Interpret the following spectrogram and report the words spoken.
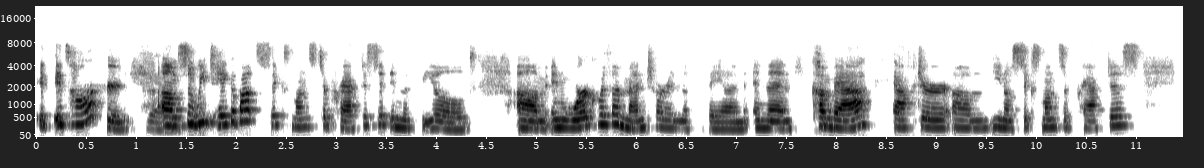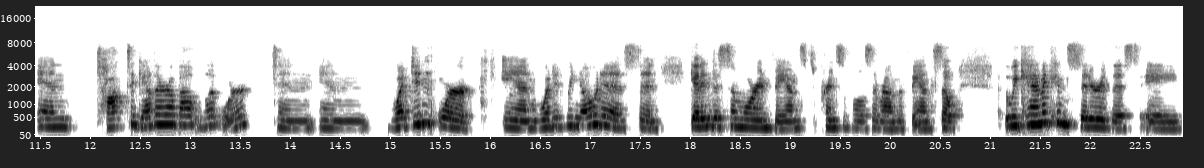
it, it's hard. Yeah. Um, so we take about six months to practice it in the field um, and work with a mentor in the fan, and then come back after, um, you know, six months of practice and talk together about what worked and and what didn't work and what did we notice and get into some more advanced principles around the fan. So we kind of consider this a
